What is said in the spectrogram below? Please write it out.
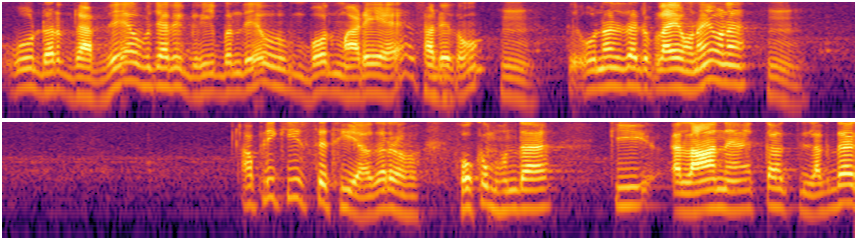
ਉਹ ਡਰ ਡਰਦੇ ਆ ਉਹ ਵਿਚਾਰੇ ਗਰੀਬ ਬੰਦੇ ਆ ਉਹ ਬਹੁਤ ਮਾੜੇ ਆ ਸਾਡੇ ਤੋਂ। ਹੂੰ। ਤੇ ਉਹਨਾਂ ਨੇ ਤਾਂ ਡਿਪਲਾਈ ਹੋਣਾ ਹੀ ਹੋਣਾ। ਹੂੰ। ਆਪਣੀ ਕੀ ਸਥਿਤੀ ਹੈ ਅਗਰ ਹੁਕਮ ਹੁੰਦਾ ਹੈ ਕਿ ਐਲਾਨ ਹੈ ਤਾਂ ਲੱਗਦਾ ਹੈ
